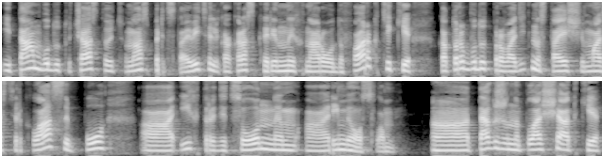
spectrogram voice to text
и там будут участвовать у нас представители как раз коренных народов Арктики, которые будут проводить настоящие мастер-классы по а, их традиционным ремеслам взрослым. А, также на площадке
